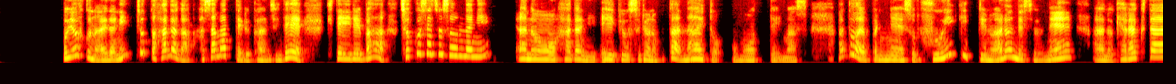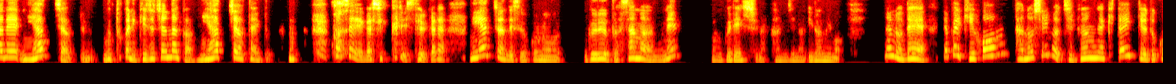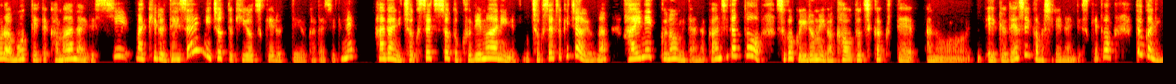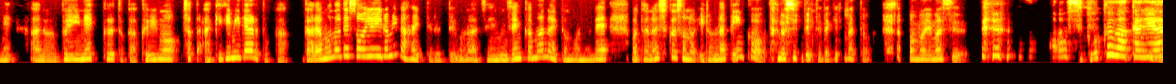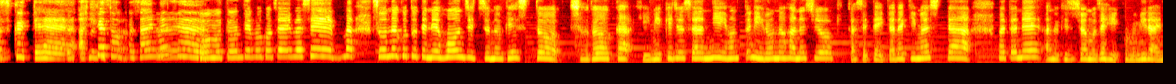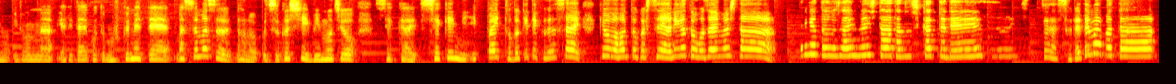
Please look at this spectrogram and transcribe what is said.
お洋服の間にちょっと肌が挟まってる感じで着ていれば、直接そんなにあの、肌に影響するようなことはないと思っています。あとはやっぱりね、その雰囲気っていうのはあるんですよね。あの、キャラクターで似合っちゃうっていうの。特にキズちゃんなんか似合っちゃうタイプ。個性がしっかりしてるから、似合っちゃうんですよ。このグループ、サマーのね、グレッシュな感じの色味も。なので、やっぱり基本楽しむ自分が着たいっていうところは持っていて構わないですし、まあ着るデザインにちょっと気をつけるっていう形でね、肌に直接ちょっと首周りに直接来ちゃうようなハイネックのみたいな感じだと、すごく色味が顔と近くて、あの、影響出やすいかもしれないんですけど、特にね、あの、V ネックとか首もちょっと飽き気味であるとか、柄物でそういう色味が入ってるっていうものは全然構わないと思うので、もう楽しくそのいろんなピンクを楽しんでいただければと思います。あすごくわかりやすくて、ありがとうございます。どうもとんでもございません。まあ、そんなことでね、本日のゲスト、書道家、ひみきじゅさんに本当にいろんなお話を聞かせていただきました。またね、あの、きずちゃんもぜひ、この未来のいろんなやりたいことも含めて、ますますあの美しい美文字を世界、世間にいっぱい届けてください。今日は本当ご出演ありがとうございました。ありがとうございました。楽しかったです。じゃあ、それではまた。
